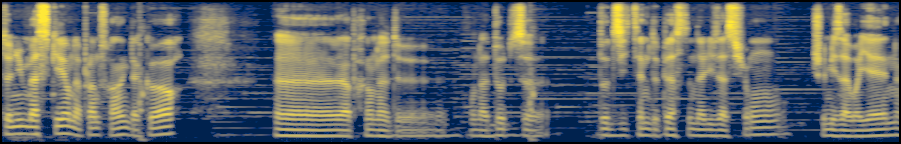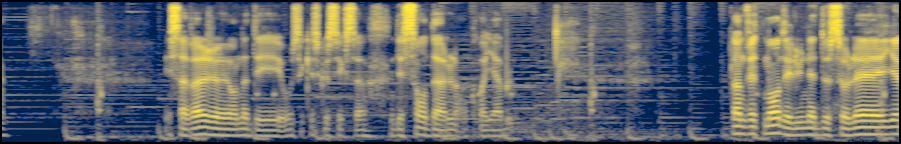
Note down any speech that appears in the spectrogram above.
Tenue masquée, on a plein de fringues, d'accord. Euh, après on a de, on a d'autres, euh, d'autres items de personnalisation, chemise hawaïenne. Et ça va, on a des, oh, qu'est-ce que c'est que ça? Des sandales, incroyable. Plein de vêtements, des lunettes de soleil,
